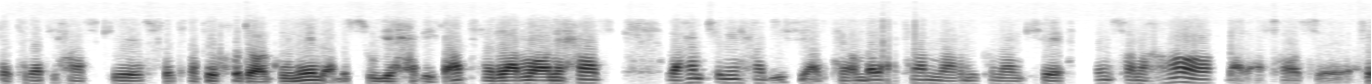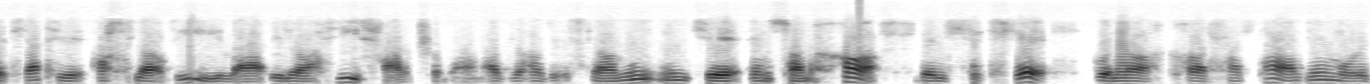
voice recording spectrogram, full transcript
فطرتی هست که فطرت خداگونه و به سوی حقیقت روانه هست. و همچنین حدیثی از پیامبر اکرم نقل می‌کنن که انسانها بر اساس فطرت اخلاقی و الهی خلق شدن از لحاظ اسلامی این که انسانها بالفطره کار هستند این مورد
